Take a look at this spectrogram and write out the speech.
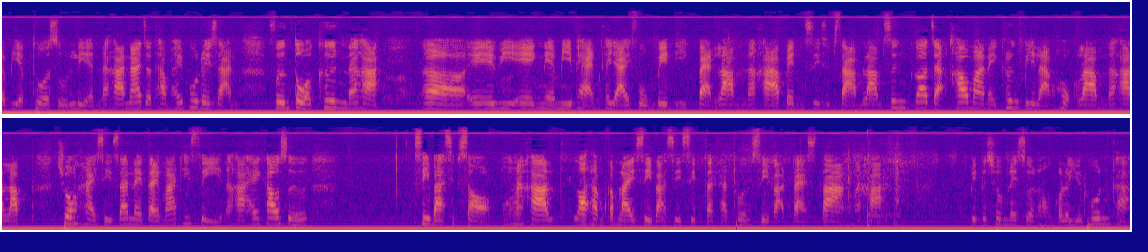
ระเบียบทัวร์ศูนย์เหรียญนนะคะ น่าจะทำให้ผู้โดยสารฟื้นตัวขึ้นนะคะเอ่อ AAV เองเนี่ยมีแผนขยายฝูงบินอีก 8 ลำนะคะ เป็น 43 ลำ ซึ่งก็จะเข้ามาในครึ่งปีหลัง 6 ลำนะคะ รับช่วงไฮซีซั่นในไตรมาสที่ 4 นะคะ ให้เข้าซื้อ4บาท12 นะคะรอทำกำไร 4 บาท 40 ตัดขาดทุน 4 บาท 8 สตางค์นะคะ ปิดประชุมในส่วนของกลยุทธ์หุ้นค่ะ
